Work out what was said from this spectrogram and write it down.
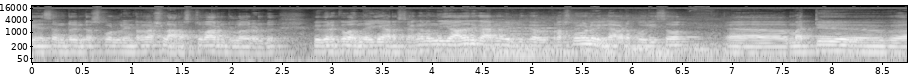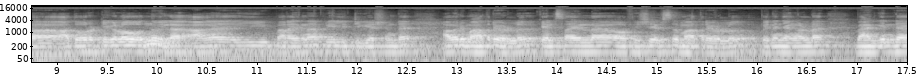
കേസുണ്ട് ഇന്റർപോൾ ഇന്റർനാഷണൽ അറസ്റ്റ് വാറണ്ട് ഉള്ളവരുണ്ട്. ഇവരൊക്കെ വന്നു കഴിഞ്ഞാൽ അറസ്റ്റ് അങ്ങനെയൊന്നും യാതൊരു കാരണമില്ല പ്രശ്നങ്ങളുമില്ല. അവിടെ പോലീസോ മറ്റ് അതോറിറ്റികളോ ഒന്നുമില്ല. ആകെ ഈ പറയുന്ന പ്രീ ലിറ്റിഗേഷന്റെ അവർ മാത്രമേ ഉള്ളൂ. കെൽസായുള്ള ഓഫീഷ്യൽസ് മാത്രമേ ഉള്ളൂ. പിന്നെ ഞങ്ങളുടെ ബാങ്കിന്റെ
